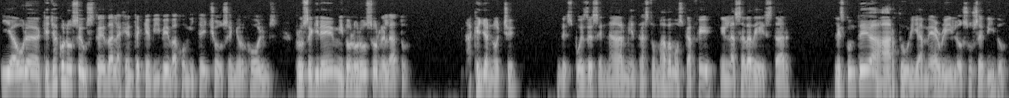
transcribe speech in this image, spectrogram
Y ahora que ya conoce usted a la gente que vive bajo mi techo, señor Holmes, proseguiré mi doloroso relato. Aquella noche, después de cenar mientras tomábamos café en la sala de estar, les conté a Arthur y a Mary lo sucedido,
